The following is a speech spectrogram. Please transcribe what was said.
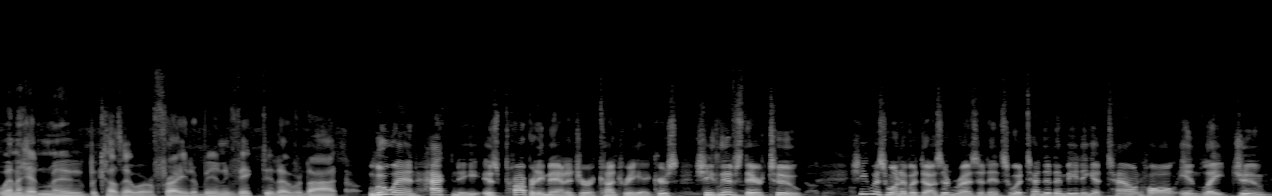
went ahead and moved because they were afraid of being evicted overnight. Luann Hackney is property manager at Country Acres. She lives there too. She was one of a dozen residents who attended a meeting at Town Hall in late June.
